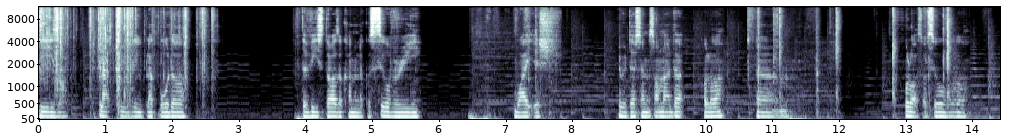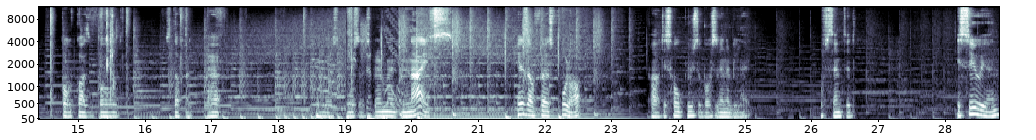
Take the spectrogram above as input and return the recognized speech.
These are black blue, black border. The V stars are kind of like a silvery, whitish, iridescent, something like that color. Um, full lots of silver, gold cards of gold, stuff like that. Here's, experiment. Nice. Here's our first full art. Oh, this whole booster box is gonna be like off-centered. Hisuian,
